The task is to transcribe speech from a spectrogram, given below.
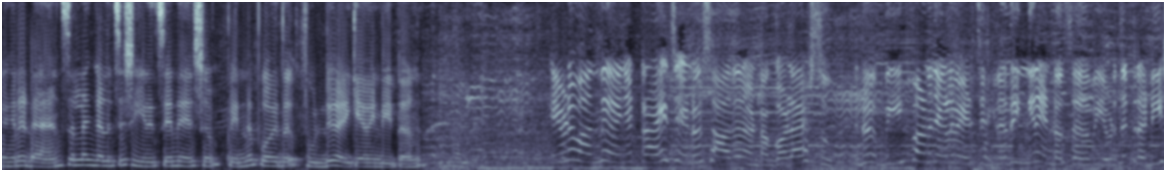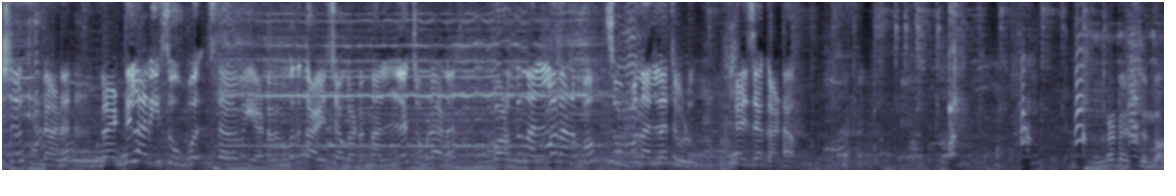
അങ്ങനെ ഡാൻസ് എല്ലാം കളിച്ച് ക്ഷീണിച്ചതിന് ശേഷം പിന്നെ പോയത് ഫുഡ് കഴിക്കാൻ വേണ്ടിയിട്ടാണ്. ഇവിടെ വന്നു കഴിഞ്ഞാൽ ട്രൈ ചെയ്യേണ്ട ഒരു സാധനം കേട്ടോ ഗൊളാഷ് ഇത് ബീഫാണ് ഇത് ഇങ്ങനെയുണ്ടോ സെർവ് ചെയ്യുക? ഇവിടുത്തെ ട്രഡീഷണൽ ഫുഡാണ് ബ്രെഡിലാണ് ഈ സൂപ്പ് സെർവ് ചെയ്യുക കേട്ടോ. നമുക്കൊന്ന് കഴിച്ചു നോക്കാം നല്ല ചൂടാണ്. പുറത്ത് നല്ല തണുപ്പും സൂപ്പ് നല്ല ചൂടും. കഴിച്ചേക്കാം കേട്ടോ. നല്ല ടേസ്റ്റ് ഉണ്ടോ.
